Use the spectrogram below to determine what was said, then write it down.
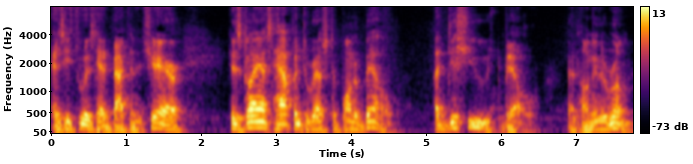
As he threw his head back in the chair, his glance happened to rest upon a bell, a disused bell that hung in the room,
